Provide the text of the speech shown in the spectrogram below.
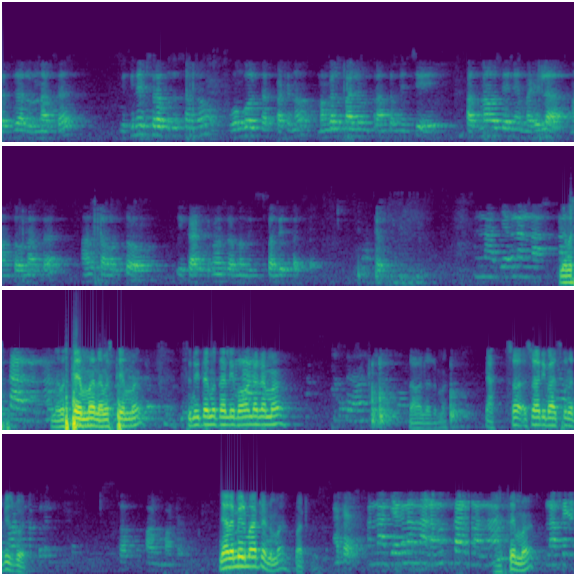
లబ్ధిదారులు ఉన్నారు సార్. విఘ్నేశ్వర బుద్ధ సంఘం ఒంగోలు సార్ పట్టణం మంగళపాలెం ప్రాంతం నుంచి పద్మావతి అనే మహిళ మనతో ఉన్నారు సార్. ఆమె తమతో ఈ కార్యక్రమానికి సంబంధించి స్పందిస్తారు సార్. నమస్తే. నమస్కారం అన్న. నమస్తే అమ్మా నమస్తే అమ్మా. సునీతమ్మ తల్లి బాగుండారమ్మా బాగుండారమ్మా sorry Bhaskar please go. Sir ఆమె మాట్లాడండి. నేను మీరు మాట్లాడండి అమ్మా మాట్లాడండి. మాట్లాడండి అన్న జగనన్న నమస్కారం అన్న. నమస్తే అమ్మా నా పేరు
